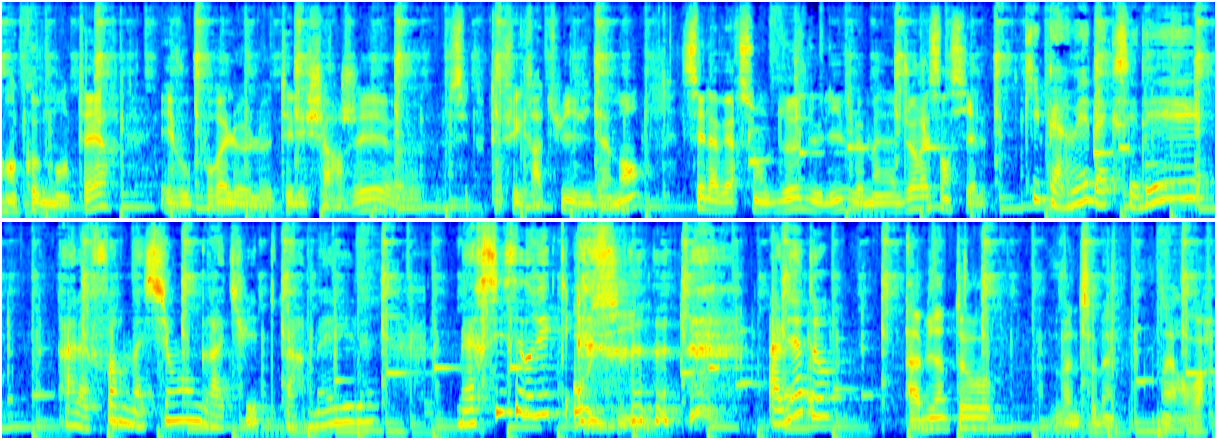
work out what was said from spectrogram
en commentaire et vous pourrez le, télécharger. Euh, c'est tout à fait gratuit, évidemment. C'est la version 2 du livre Le Manager Essentiel. Qui permet d'accéder à la formation gratuite par mail. Merci Cédric. Aussi. à bientôt. À bientôt. Bonne semaine. au revoir.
